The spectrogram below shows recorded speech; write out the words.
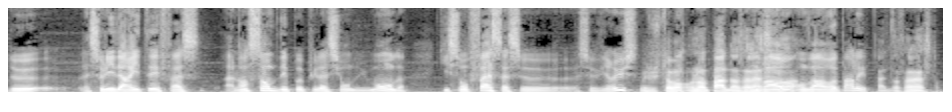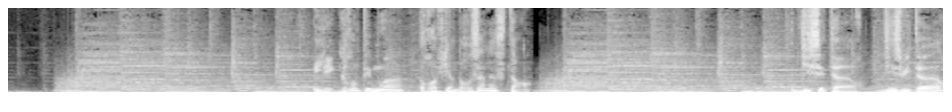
de la solidarité face à l'ensemble des populations du monde qui sont face à ce, ce virus. Mais justement, on en parle dans un instant. on va en reparler. Ah, dans un instant. Les grands témoins revient dans un instant. 17h, 18h,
